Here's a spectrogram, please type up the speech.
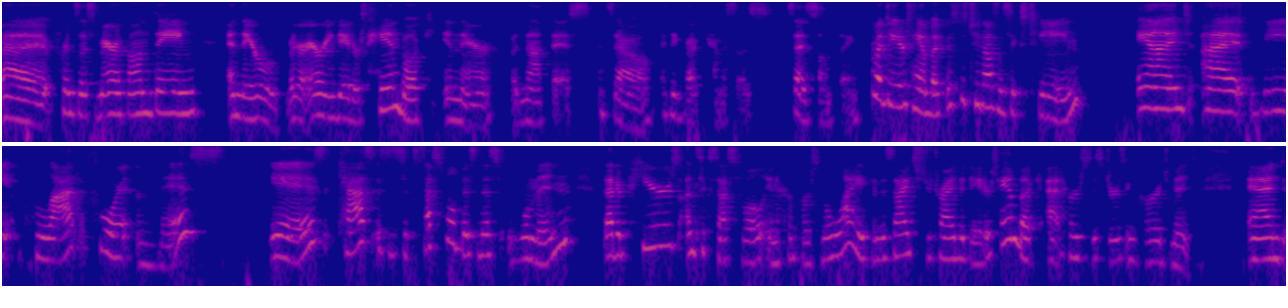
uh, Princess Marathon thing, and they're they're airing Dater's Handbook in there, but not this. And so I think that kind of says says something about Dater's Handbook. This was 2016, and uh, the plot for this is Cass is a successful businesswoman that appears unsuccessful in her personal life and decides to try the dater's handbook at her sister's encouragement and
